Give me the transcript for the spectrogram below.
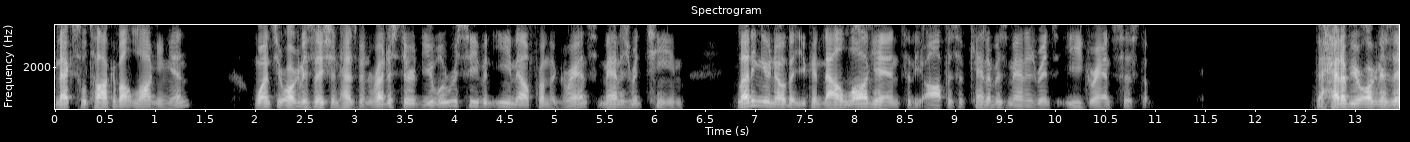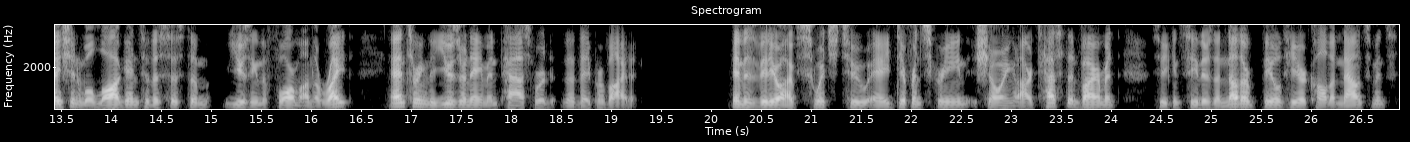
Next, we'll talk about logging in. Once your organization has been registered, you will receive an email from the grants management team letting you know that you can now log in to the Office of Cannabis Management's e-grant system. The head of your organization will log into the system using the form on the right, entering the username and password that they provided. In this video, I've switched to a different screen showing our test environment. So you can see there's another field here called announcements.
